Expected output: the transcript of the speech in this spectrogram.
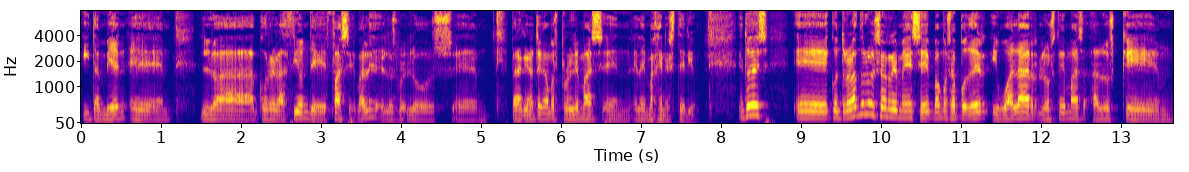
y también eh, la correlación de fase, ¿vale? Los, para que no tengamos problemas en, en la imagen estéreo. Entonces, controlando los RMS vamos a poder igualar los temas a los que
